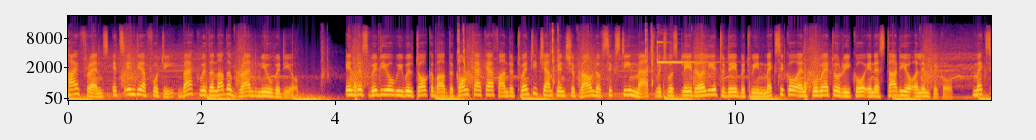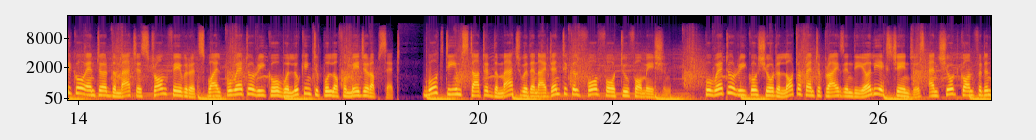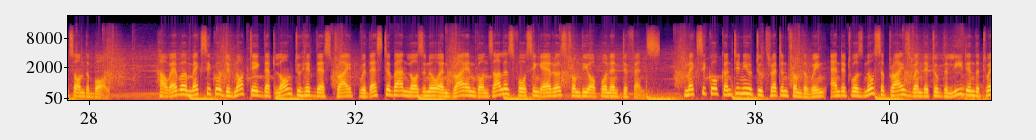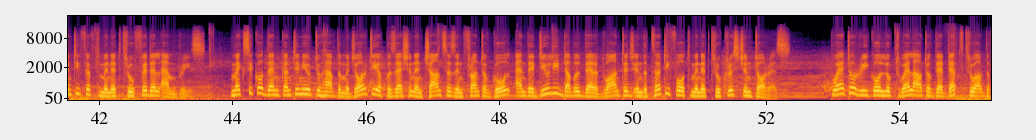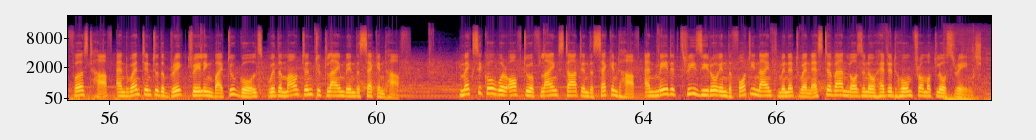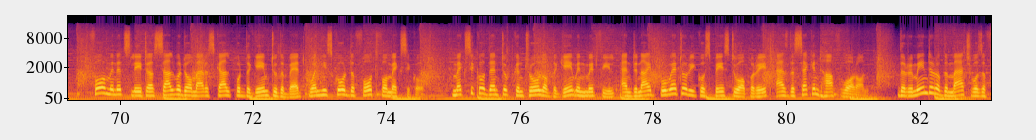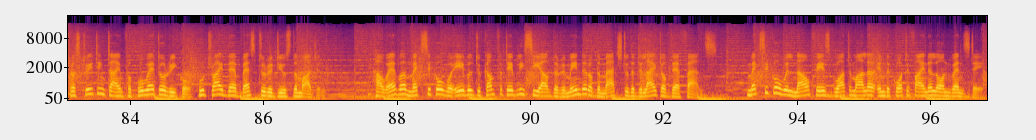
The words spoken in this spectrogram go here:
Hi friends, it's India Footy, back with another brand new video. In this video we will talk about the CONCACAF Under-20 Championship Round of 16 match which was played earlier today between Mexico and Puerto Rico in Estadio Olimpico. Mexico entered the match as strong favorites while Puerto Rico were looking to pull off a major upset. Both teams started the match with an identical 4-4-2 formation. Puerto Rico showed a lot of enterprise in the early exchanges and showed confidence on the ball. However Mexico did not take that long to hit their stride, with Esteban Lozano and Brian Gonzalez forcing errors from the opponent defense. Mexico continued to threaten from the wing, and it was no surprise when they took the lead in the 25th minute through Fidel Ambriz. Mexico then continued to have the majority of possession and chances in front of goal, and they duly doubled their advantage in the 34th minute through Christian Torres. Puerto Rico looked well out of their depth throughout the first half and went into the break trailing by two goals, with a mountain to climb in the second half. Mexico were off to a flying start in the second half and made it 3-0 in the 49th minute when Esteban Lozano headed home from a close range. Four minutes later Salvador Mariscal put the game to the bed when he scored the fourth for Mexico. Mexico then took control of the game in midfield and denied Puerto Rico space to operate as the second half wore on. The remainder of the match was a frustrating time for Puerto Rico, who tried their best to reduce the margin. However, Mexico were able to comfortably see out the remainder of the match to the delight of their fans. Mexico will now face Guatemala in the quarterfinal on Wednesday.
